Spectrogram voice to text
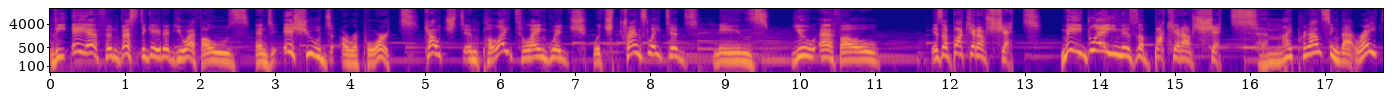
The AF investigated UFOs and issued a report couched in polite language, which translated means UFO is a bucket of shit. Meade Layne is a bucket of shit. Am I pronouncing that right?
